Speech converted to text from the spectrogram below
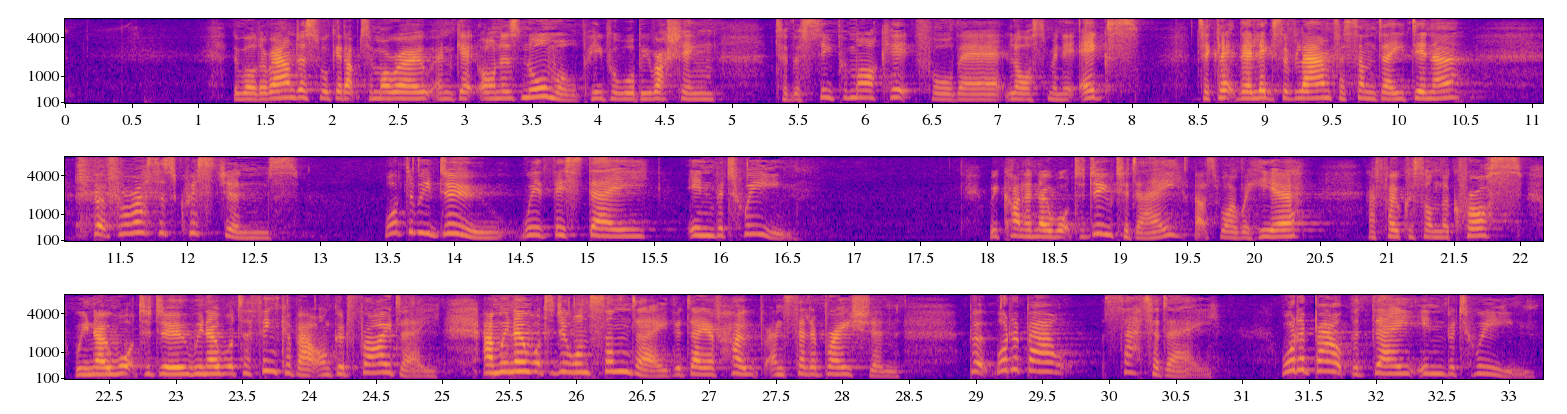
The world around us will get up tomorrow and get on as normal. People will be rushing to the supermarket for their last minute eggs, to collect their legs of lamb for Sunday dinner. But for us as Christians, what do we do with this day in between? We kind of know what to do today. That's why we're here. A focus on the cross. We know what to do. We know what to think about on Good Friday. And we know what to do on Sunday, the day of hope and celebration. But what about Saturday? What about the day in between?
